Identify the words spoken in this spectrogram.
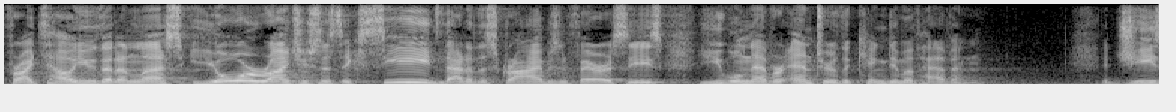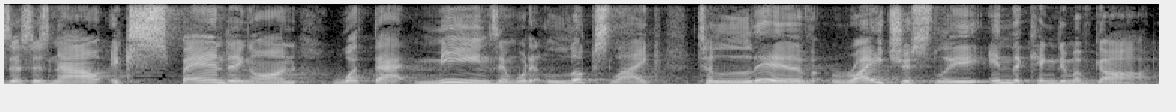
For I tell you that unless your righteousness exceeds that of the scribes and Pharisees, you will never enter the kingdom of heaven. Jesus is now expanding on what that means and what it looks like to live righteously in the kingdom of God.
